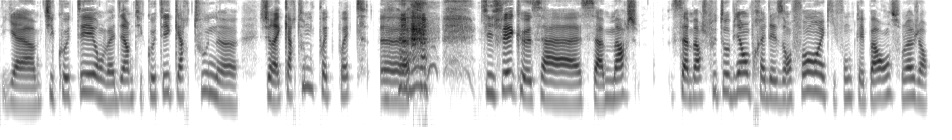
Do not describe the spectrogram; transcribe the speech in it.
Il y a un petit côté, on va dire un petit côté cartoon, euh, je dirais cartoon poète poète, euh, qui fait que ça, ça marche, ça marche plutôt bien auprès des enfants et qui font que les parents sont là genre,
